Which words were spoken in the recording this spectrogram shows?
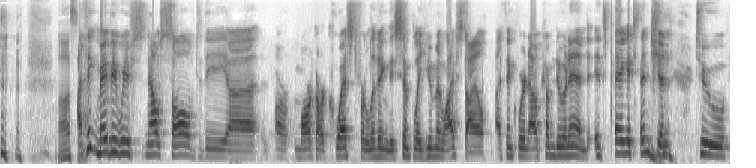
awesome. I think maybe we've now solved the uh, our mark our quest for living the simply human lifestyle. I think we're now come to an end. It's paying attention to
